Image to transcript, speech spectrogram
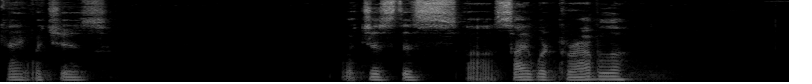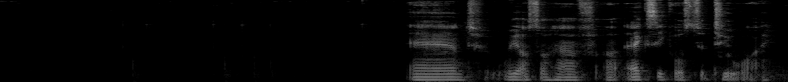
okay, which is which is this uh, sideward parabola. And we also have uh, x equals to 2y.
